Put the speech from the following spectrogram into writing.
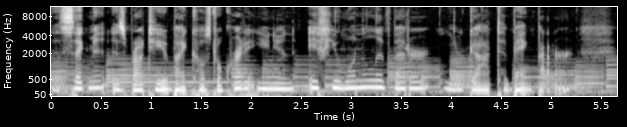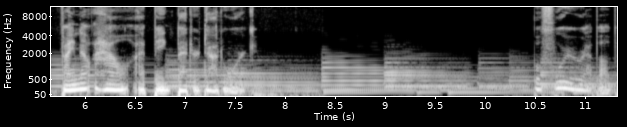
This segment is brought to you by Coastal Credit Union. If you want to live better, you got to bank better. Find out how at bankbetter.org. Before we wrap up,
